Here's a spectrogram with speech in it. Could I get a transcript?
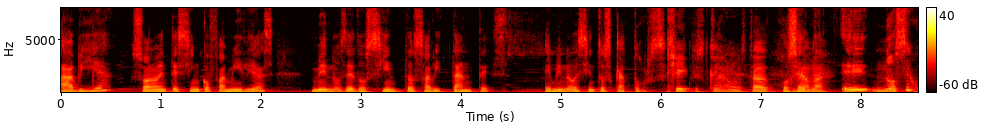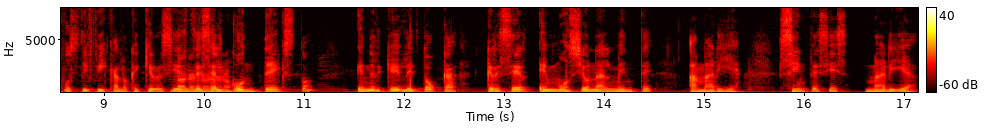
Había solamente cinco familias, menos de 200 habitantes en 1914. Sí, pues claro, está. O sea, nada. eh, no se justifica. Lo que quiero decir, No, este no, es el contexto en el que le toca crecer emocionalmente a María. Síntesis, María,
